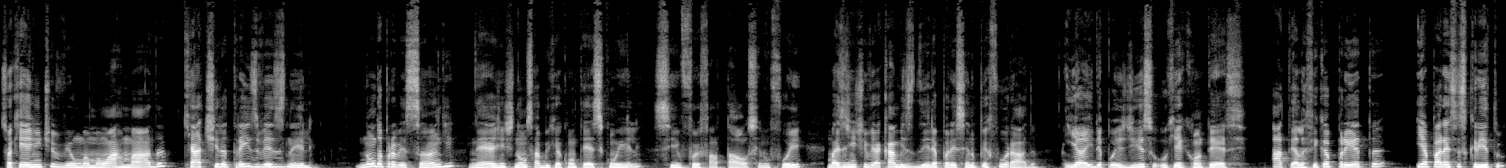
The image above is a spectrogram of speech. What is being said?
Só que aí a gente vê uma mão armada que atira três vezes nele. Não dá pra ver sangue, né? A gente não sabe o que acontece com ele, se foi fatal, se não foi, mas a gente vê a camisa dele aparecendo perfurada. E aí depois disso, o que, que acontece? A tela fica preta e aparece escrito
